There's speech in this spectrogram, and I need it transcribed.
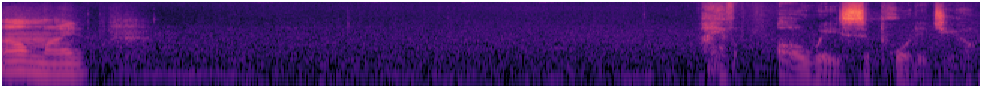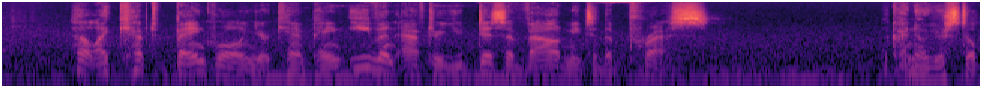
Oh my. I have always supported you. Hell, I kept bankrolling your campaign even after you disavowed me to the press. Look, I know you're still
